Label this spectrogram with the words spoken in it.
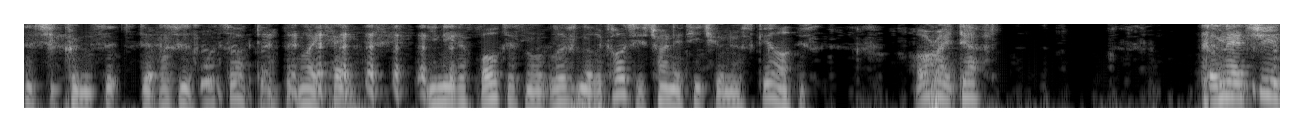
And she couldn't sit still. She's like, "What's up, Dad?" I'm like, "Hey, you need to focus and listen to the coach. He's trying to teach you a new skill." He's like, "All right, Dad." And then she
